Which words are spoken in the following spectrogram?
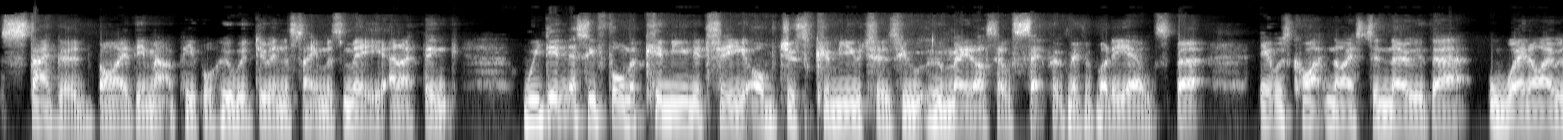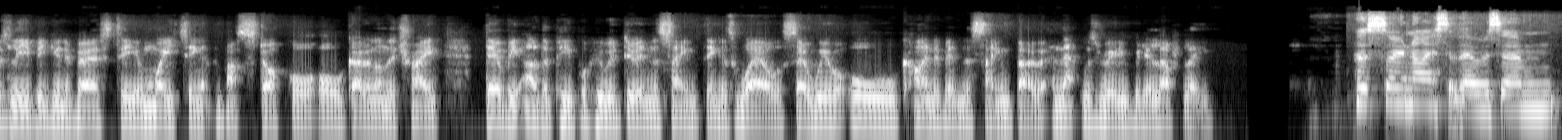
staggered by the amount of people who were doing the same as me, and I think we didn't necessarily form a community of just commuters who, who made ourselves separate from everybody else. But it was quite nice to know that when I was leaving university and waiting at the bus stop or, or going on the train, there'll be other people who were doing the same thing as well. So we were all kind of in the same boat, and that was really, really lovely. That's so nice that there was um,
